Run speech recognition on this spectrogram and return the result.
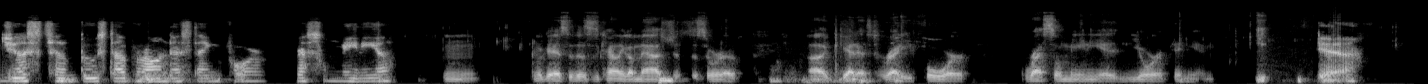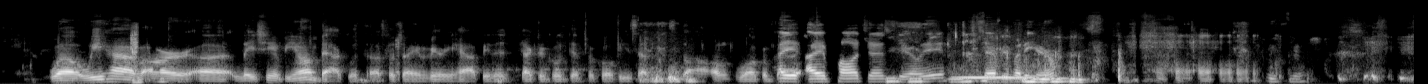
just to boost up Ronda's thing for WrestleMania. Hmm. Okay, so this is kind of like a match just to sort of uh, get us ready for WrestleMania, in your opinion. Yeah. Well, we have our uh, Le Champion back with us, which I am very happy. The technical difficulties have been solved. Welcome back. I apologize dearly to everybody here.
